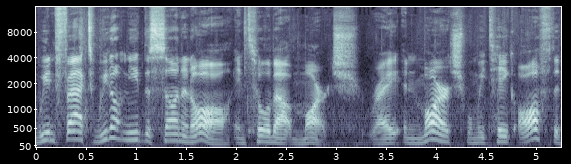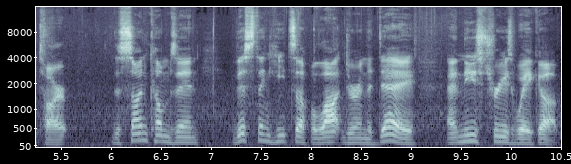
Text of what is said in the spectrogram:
We, in fact, we don't need the sun at all until about March, right? In March, when we take off the tarp, the sun comes in, this thing heats up a lot during the day, and these trees wake up.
